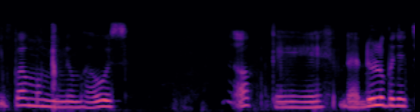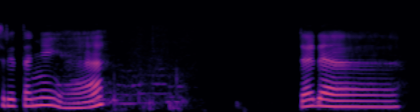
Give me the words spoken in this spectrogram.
Ipa mau minum haus. Oke, udah dulu baca ceritanya ya. Dadah.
